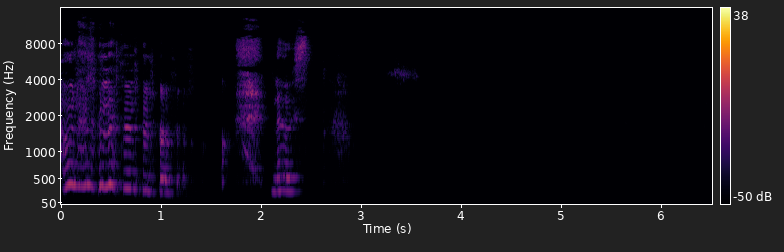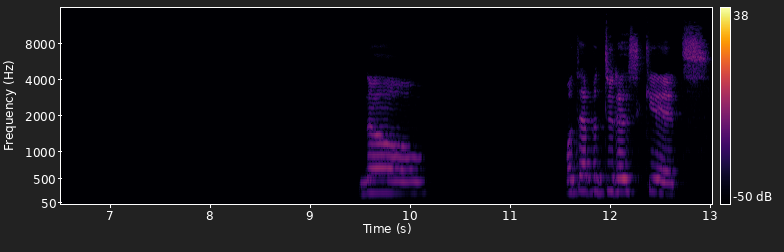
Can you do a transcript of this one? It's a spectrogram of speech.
No, no, no, no, no, no, no. No. No. What happened to those kids?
